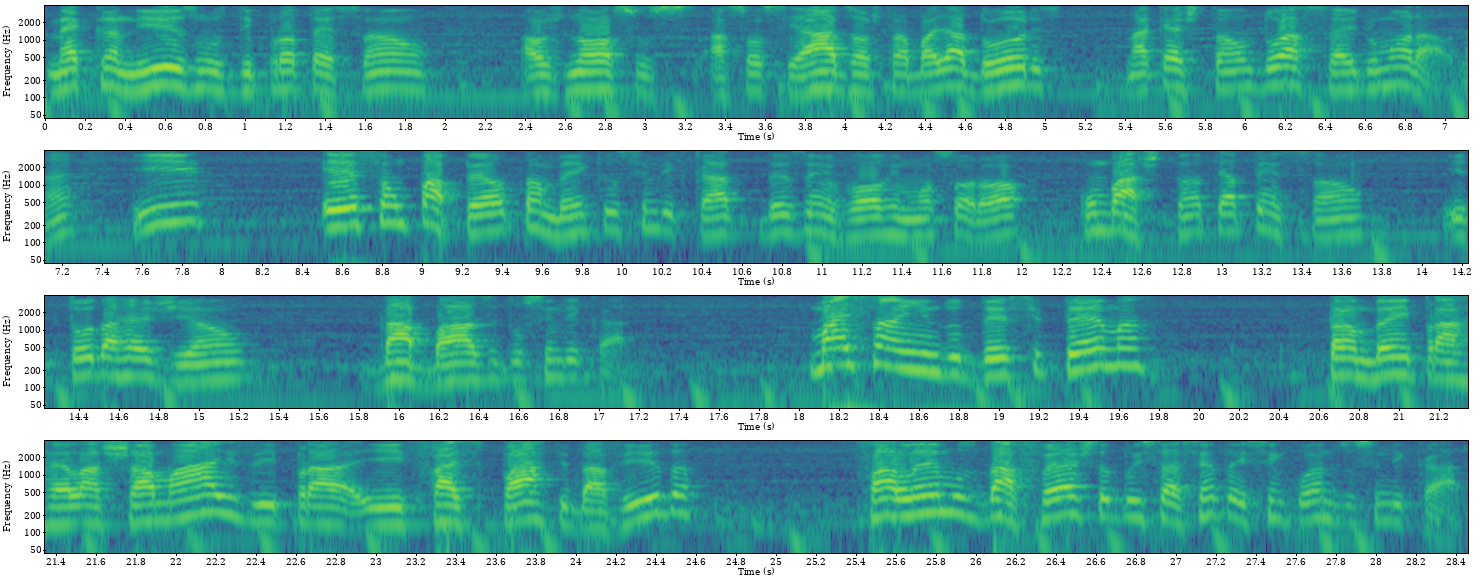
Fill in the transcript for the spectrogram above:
mecanismos de proteção aos nossos associados, aos trabalhadores, na questão do assédio moral, né? E esse é um papel também que o sindicato desenvolve em Mossoró com bastante atenção e toda a região da base do sindicato. Mas saindo desse tema, também para relaxar mais e, pra, e faz parte da vida, falemos da festa dos 65 anos do sindicato.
